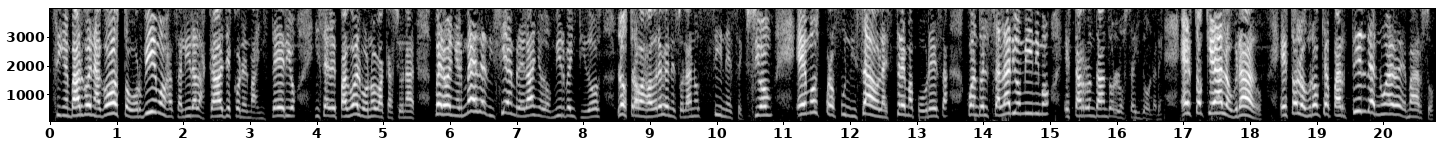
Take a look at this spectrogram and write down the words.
Sin embargo, en agosto volvimos a salir a las calles con el magisterio y se le pagó el bono vacacional. Pero en el mes de diciembre del año 2022, los trabajadores venezolanos, sin excepción, hemos profundizado la extrema pobreza cuando el salario mínimo está rondando los 6 dólares. ¿Esto qué ha logrado? Esto logró que a partir del 9 de marzo,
